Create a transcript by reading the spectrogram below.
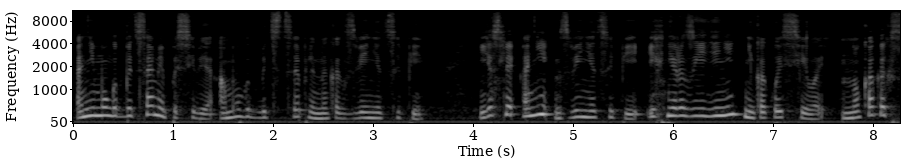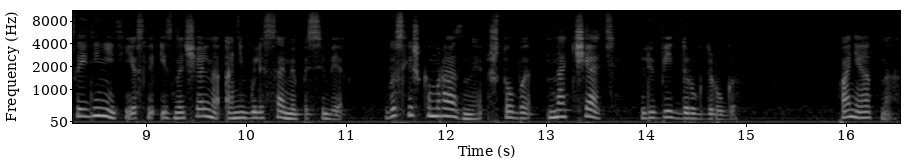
Они могут быть сами по себе, а могут быть сцеплены, как звенья цепи. Если они звенья цепи, их не разъединить никакой силой, но как их соединить, если изначально они были сами по себе – вы слишком разные, чтобы начать любить друг друга. Понятно.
